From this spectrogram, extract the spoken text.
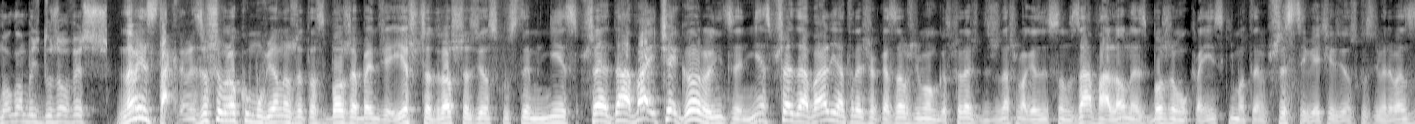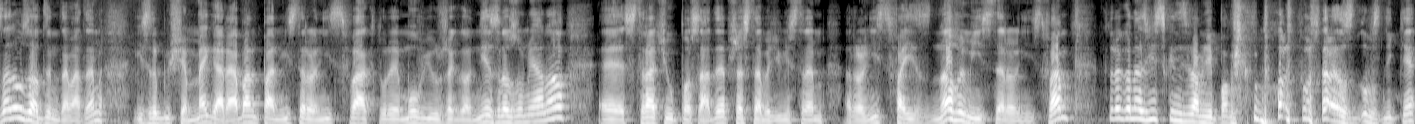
mogą być dużo wyższe. No więc tak, no w zeszłym roku mówiono, że to zboże będzie jeszcze droższe, w związku z tym nie sprzedawajcie go, rolnicy nie sprzedawali, a teraz się okazało, że nie mogą go sprzedać, gdyż nasze magazyny są zawalone zbożem ukraińskim, o tym wszyscy wiecie, w związku z tym będę was zanudzał tym tematem i zrobił się mega raban, pan minister rolnictwa, który mówił, że go nie zrozumiano, e, stracił posadę, przestał być ministrem rolnictwa i jest nowy minister rolnictwa, którego nazwisko nic wam nie powiem, bo zaraz znów zniknie,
